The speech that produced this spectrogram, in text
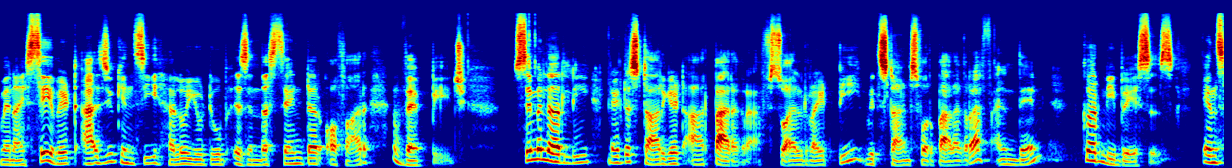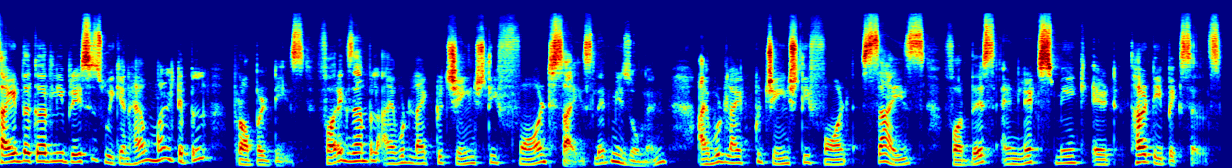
When I save it, as you can see, Hello YouTube is in the center of our web page. Similarly, let us target our paragraph. So I'll write P, which stands for paragraph, and then curly braces. Inside the curly braces, we can have multiple properties. For example, I would like to change the font size. Let me zoom in. I would like to change the font size for this and let's make it 30 pixels.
